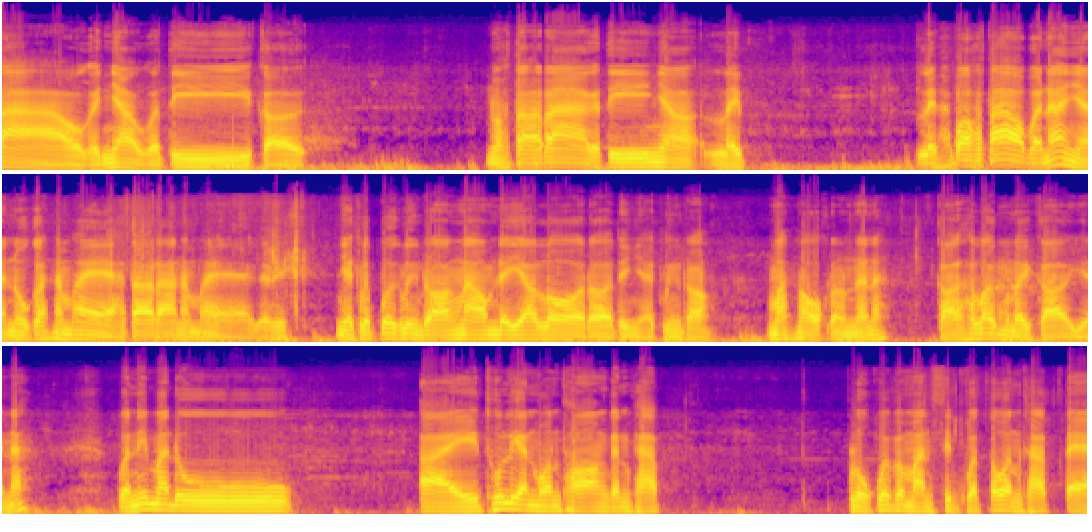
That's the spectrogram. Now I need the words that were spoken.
ราวก็เหยาก็ตีก็หนัวตาราก็ตีเหยาไหล lấy bao tao và nãy nhà nó có năm e tao ra năm e cái nhạc lập bước lên rong nào đây giao lo rồi thì nhạc lên rong mắt nó rồi นอกตรงนั้นนะก็ทะเลาะมันเลยเก่าอยู่นะวันนี้มาดูไอ้ทุเรียนมอนทองกันครับ ปลูกไว้ประมาณสิบกว่าต้นครับ แต่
